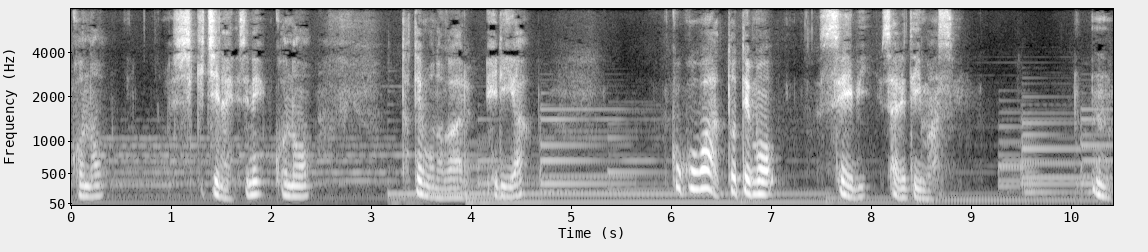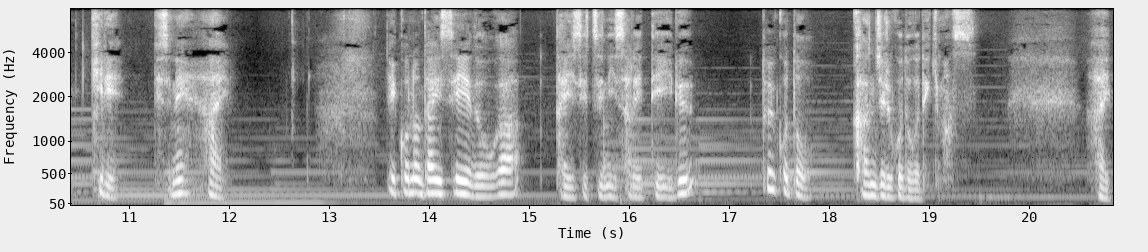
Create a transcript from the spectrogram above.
この敷地内ですね。この建物があるエリア。ここはとても整備されています。うん、綺麗ですね。はい。で、この大聖堂が大切にされているということを感じることができます。はい。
